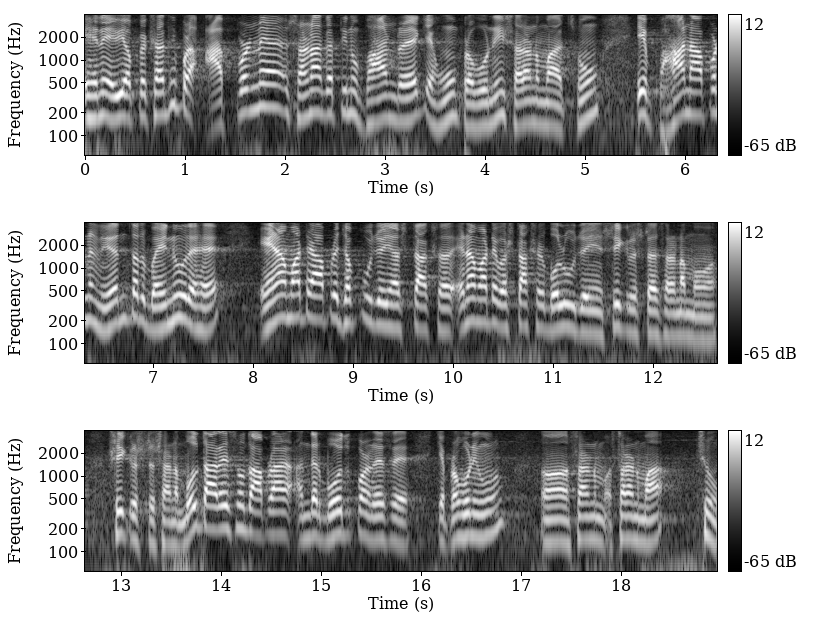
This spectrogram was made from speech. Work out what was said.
એને એવી અપેક્ષા નથી, પણ આપણને શરણાગતિનું ભાન રહે કે હું પ્રભુની શરણમાં છું. એ ભાન આપણને નિરંતર બન્યું રહે. એના માટે આપણે જપવું જોઈએ અષ્ટાક્ષર, એના માટે અષ્ટાક્ષર બોલવું જોઈએ. શ્રી કૃષ્ણ શરણમાં શ્રી કૃષ્ણ શરણ બોલતા રહેશું તો આપણા અંદર બોધ પણ રહેશે કે પ્રભુની હું શરણ, શરણમાં છું.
